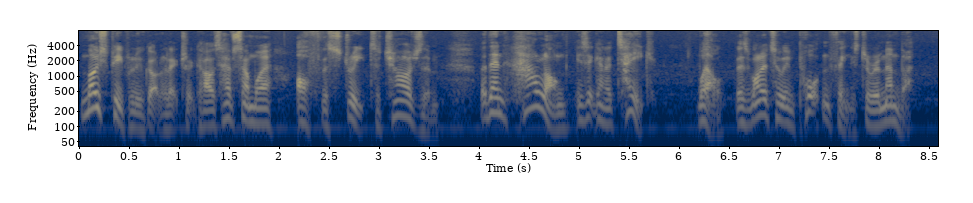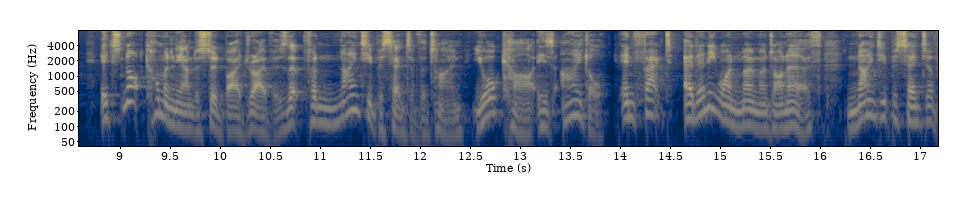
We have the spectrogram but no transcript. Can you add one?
most people who've got electric cars have somewhere off the street to charge them. But then how long is it going to take? Well, there's one or two important things to remember. It's not commonly understood by drivers that for 90% of the time your car is idle. In fact, at any one moment on Earth, 90% of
